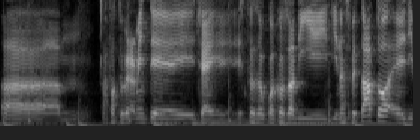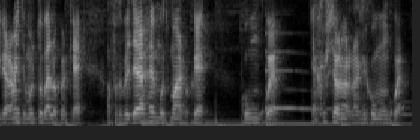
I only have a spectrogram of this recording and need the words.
uh, ha fatto veramente, cioè è stato qualcosa di, di, inaspettato e di veramente molto bello perché ha fatto vedere Helmut Marko che comunque, e Cristiano Ronaldo che comunque,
